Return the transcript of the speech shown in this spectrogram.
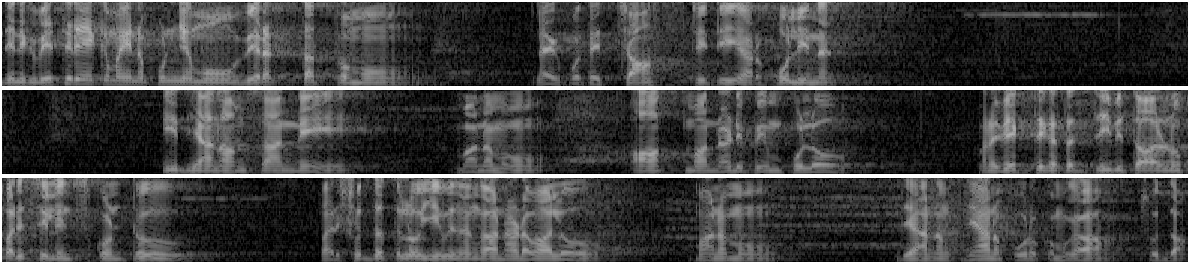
దీనికి వ్యతిరేకమైన పుణ్యము విరక్తత్వము లేకపోతే చాస్టిటీ ఆర్ హోలీనెస్. ఈ ధ్యానాంశాన్ని మనము ఆత్మ నడిపింపులో మన వ్యక్తిగత జీవితాలను పరిశీలించుకుంటూ పరిశుద్ధతలో ఏ విధంగా నడవాలో మనము ధ్యానం జ్ఞానపూర్వకముగా చూద్దాం.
